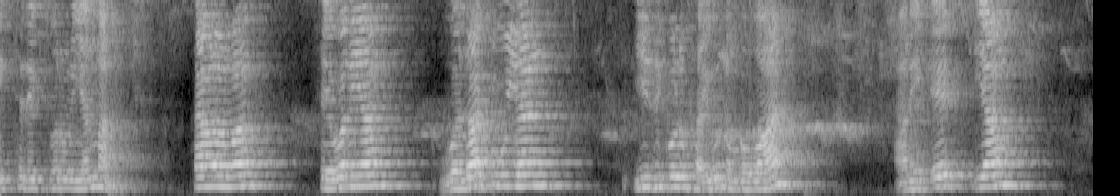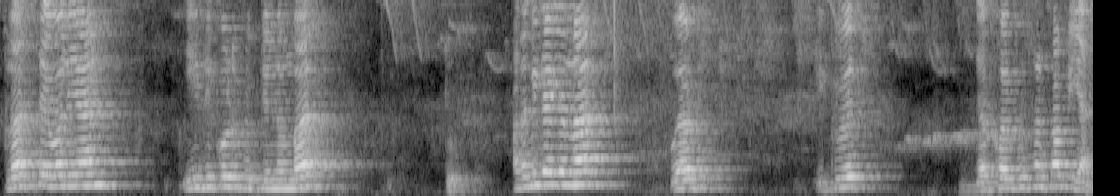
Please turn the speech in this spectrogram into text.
एक छेद एक्स बरोबर एन मान काय होणार मग? सेवन एम वजा two n is equal to five number one आणि eight m plus seven n is equal to fifteen number two आता मी काय करणार? We have to equate the coefficients of n.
